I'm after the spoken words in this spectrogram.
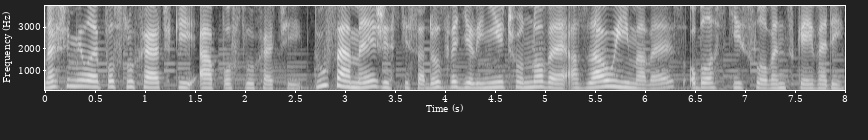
Naši milé poslucháčky a posluchači, dúfame, že ste sa dozvedeli niečo nové a zaujímavé z oblasti slovenskej vedy.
